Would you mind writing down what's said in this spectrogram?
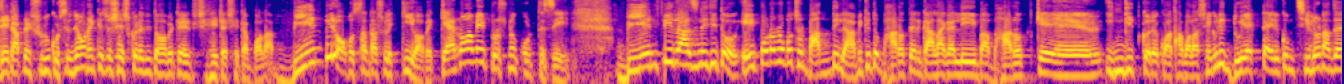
যেটা আপনি শুরু করছেন যে অনেক কিছু শেষ করে দিতে হবে সেটা সেটা বলা। বিএনপির অবস্থাটা আসলে কি হবে? কেন আমি প্রশ্ন করতেছি? বিএনপির রাজনীতি তো এই পনেরো বছর বাদ দিলে আমি কিন্তু ভারতের গালাগালি বা ভারতকে ইঙ্গিত করে কথা বলা, সেগুলি দুই একটা এরকম ছিল না যে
